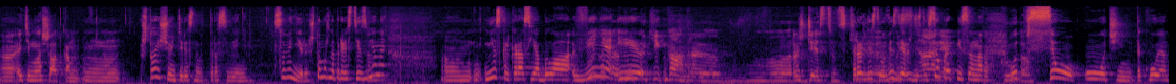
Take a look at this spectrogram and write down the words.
э, этим лошадкам. Что еще интересно в этот раз в Вене? Сувениры. Что можно привезти из Вены? Эм, Несколько раз я была в Вене и какие кадры рождественские. Рождество, везде вы Рождество, все сняли. прописано. Как круто. Вот все очень такое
